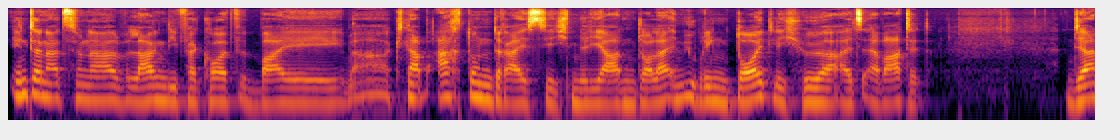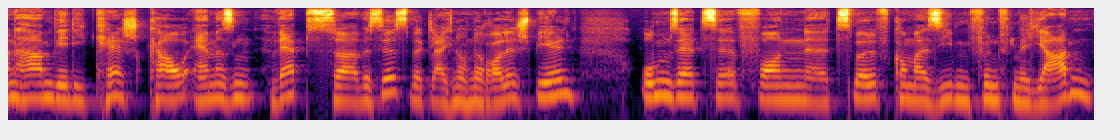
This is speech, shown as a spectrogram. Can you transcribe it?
International lagen die Verkäufe bei ja, knapp 38 Milliarden Dollar, im Übrigen deutlich höher als erwartet. Dann haben wir die Cash Cow Amazon Web Services, wird gleich noch eine Rolle spielen. Umsätze von 12,75 äh, Milliarden.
